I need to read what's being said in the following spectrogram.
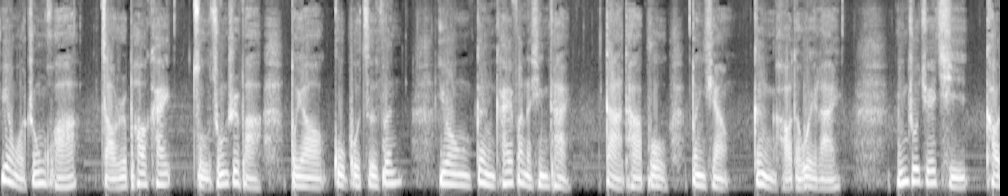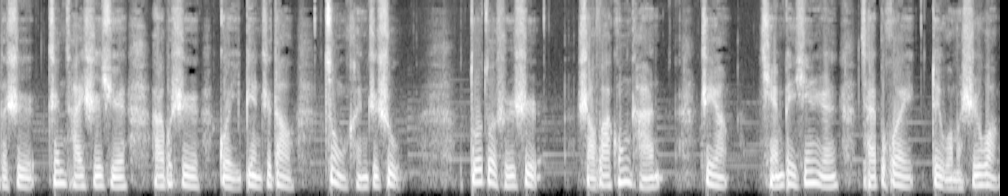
愿我中华”。早日抛开祖宗之法，不要固步自封，用更开放的心态，大踏步奔向更好的未来。民族崛起靠的是真才实学，而不是诡辩之道、纵横之术。多做实事，少发空谈，这样前辈先人才不会对我们失望。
